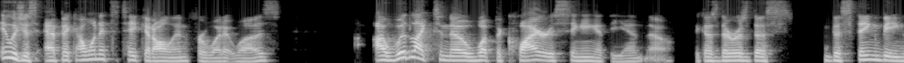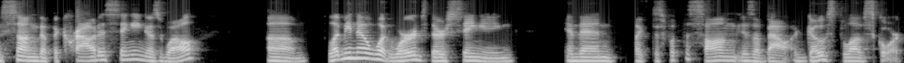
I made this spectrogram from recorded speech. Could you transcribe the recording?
It was just epic. I wanted to take it all in for what it was. I would like to know what the choir is singing at the end though, because there was this this thing being sung that the crowd is singing as well. Um, let me know what words they're singing, and then like just what the song is about. A ghost love score.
